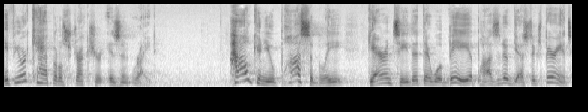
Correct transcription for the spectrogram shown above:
if your capital structure isn't right, how can you possibly guarantee that there will be a positive guest experience?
